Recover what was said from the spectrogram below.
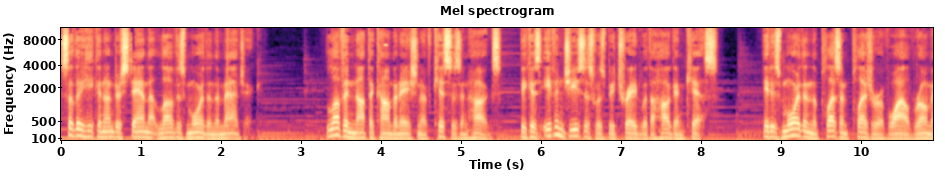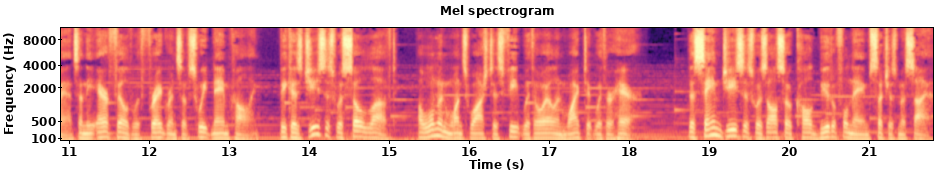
so that he can understand that love is more than the magic. Love and not the combination of kisses and hugs, because even Jesus was betrayed with a hug and kiss. It is more than the pleasant pleasure of wild romance and the air filled with fragrance of sweet name calling, because Jesus was so loved, a woman once washed his feet with oil and wiped it with her hair. The same Jesus was also called beautiful names such as Messiah,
